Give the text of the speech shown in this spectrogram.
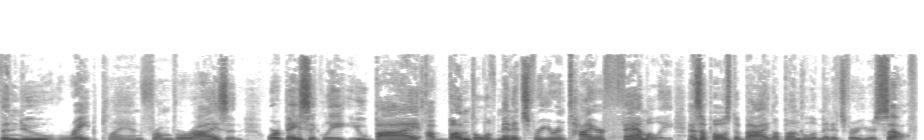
The new rate plan from Verizon, where basically you buy a bundle of minutes for your entire family as opposed to buying a bundle of minutes for yourself.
